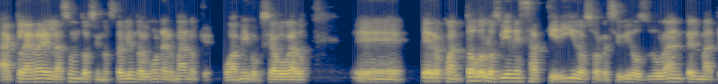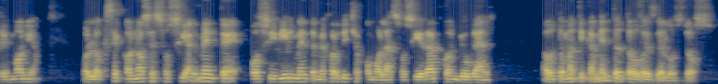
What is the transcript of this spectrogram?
aclarar el asunto si nos está viendo algún hermano que, o amigo que sea abogado, eh, pero cuando todos los bienes adquiridos o recibidos durante el matrimonio, o lo que se conoce socialmente o civilmente, mejor dicho, como la sociedad conyugal, automáticamente todo es de los dos.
